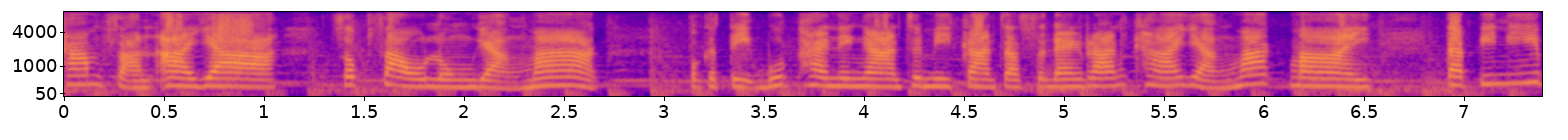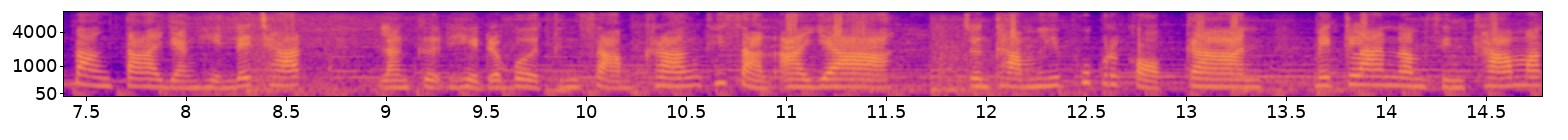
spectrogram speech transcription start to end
ข้ามศาลอาญา ซบเซาลงอย่างมาก ปกติบูธภายในงานจะมีการจัดแสดงร้านค้าอย่างมากมาย แต่ปีนี้บางตาอย่างเห็นได้ชัด หลังเกิดเหตุระเบิดถึง 3 ครั้งที่ศาลอาญา จนทำให้ผู้ประกอบการ ไม่กล้านำสินค้ามา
